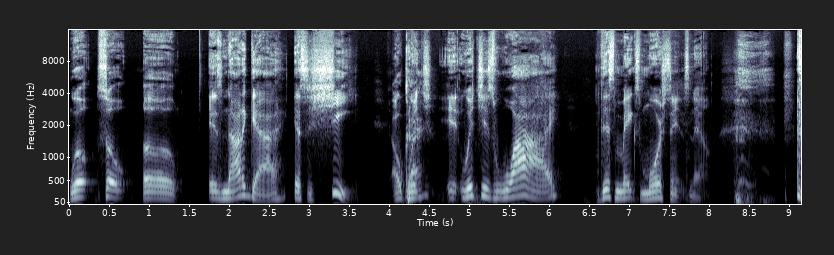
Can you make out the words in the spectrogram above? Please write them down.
Well, so uh, it's not a guy; it's a she. okay. Which it, which is why this makes more sense now.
